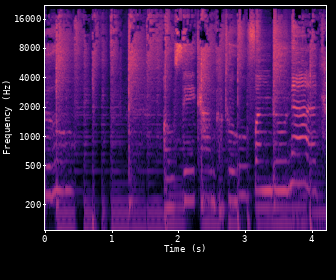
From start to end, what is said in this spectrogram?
รู้ เอาสีข้างเข้าถูฟังดูน่าท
